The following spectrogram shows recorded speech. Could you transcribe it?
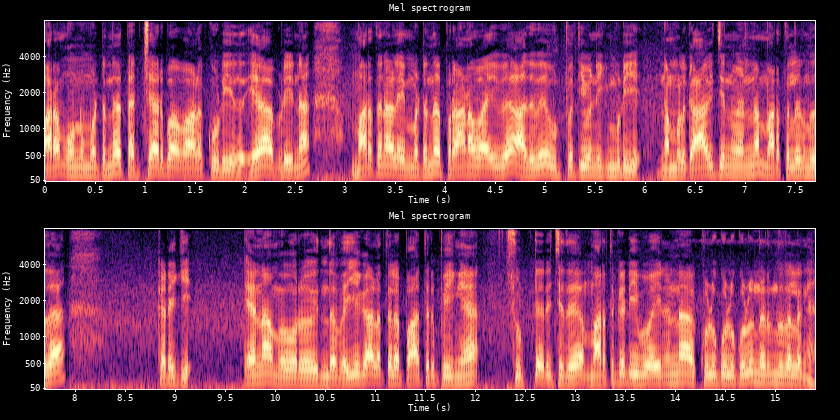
மரம் ஒன்று மட்டும்தான் தற்சார்பாக வாழக்கூடியது. ஏன் அப்படின்னா மரத்தினாலே மட்டும்தான் பிராணவாயுவை அதுவே உற்பத்தி பண்ணிக்க முடியும். நம்மளுக்கு ஆக்சிஜன் வேணும்னா மரத்துலேருந்து தான் கிடைக்கும். ஏன்னா ஒரு இந்த வெய்ய காலத்தில் பார்த்துருப்பீங்க சுட்டரிச்சது மரத்துக்கடி போய் நின்னா குழு குழு குழுன்னு இருந்ததில்லைங்க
